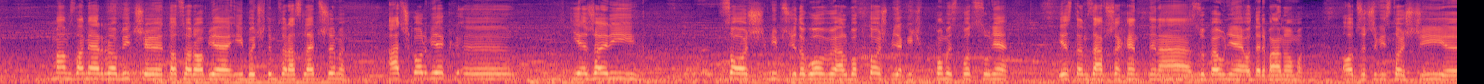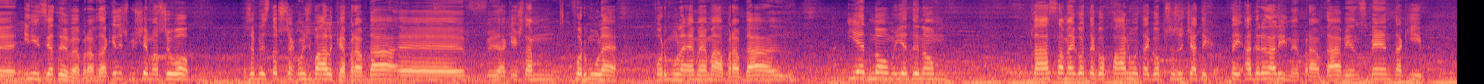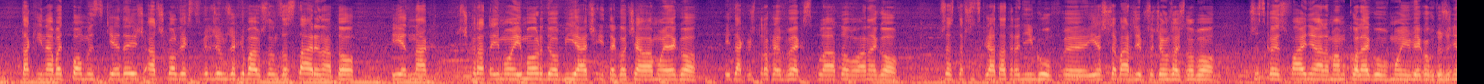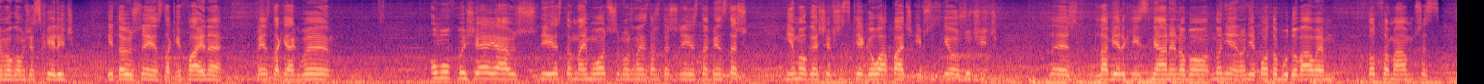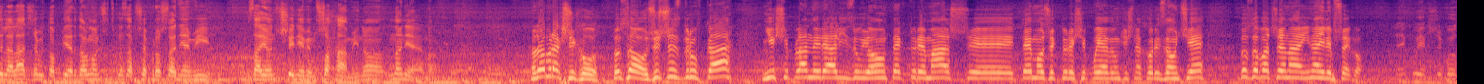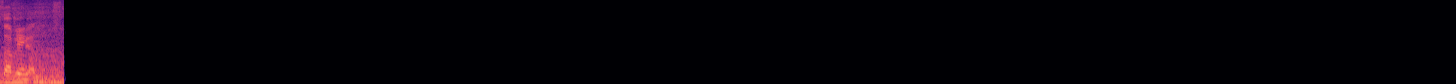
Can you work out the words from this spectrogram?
mam zamiar robić e, to, co robię i być w tym coraz lepszym, aczkolwiek e, jeżeli coś mi przyjdzie do głowy albo ktoś mi jakiś pomysł podsunie, jestem zawsze chętny na zupełnie oderwaną od rzeczywistości e, inicjatywę, prawda? Kiedyś mi się marzyło, żeby stoczyć jakąś walkę, prawda? W jakiejś tam formule, formule MMA, prawda? Jedną, jedyną dla samego tego fanu, tego przeżycia tych, tej adrenaliny, prawda? Więc miałem taki, taki nawet pomysł kiedyś, aczkolwiek stwierdziłem, że chyba już jestem za stary na to i jednak szkoda tej mojej mordy obijać i tego ciała mojego i tak już trochę wyeksploatowanego przez te wszystkie lata treningów y, jeszcze bardziej przeciążać, no bo wszystko jest fajnie, ale mam kolegów w moim wieku, którzy nie mogą się schylić i to już nie jest takie fajne, więc tak jakby umówmy się, ja już nie jestem najmłodszy, może najstarszy też nie jestem, więc też nie mogę się wszystkiego łapać i wszystkiego rzucić e, dla wielkiej zmiany, no bo no nie, no nie po to budowałem to, co mam przez tyle lat, żeby to pierdolnąć wszystko za przeproszeniem i zająć się, nie wiem, szachami, no, no nie, no. No dobra Krzychu, to co, życzę zdrówka, niech się plany realizują, te, które masz, e, te może, które się pojawią gdzieś na horyzoncie. Do zobaczenia i najlepszego. Dziękuję Krzyku za wywiad.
